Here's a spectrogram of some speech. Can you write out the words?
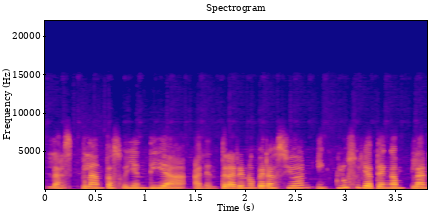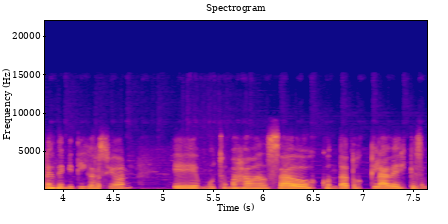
las plantas hoy en día, al entrar en operación, incluso ya tengan planes de mitigación mucho más avanzados con datos claves que se,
